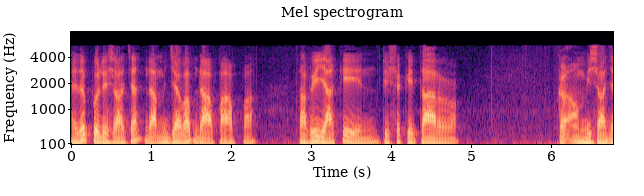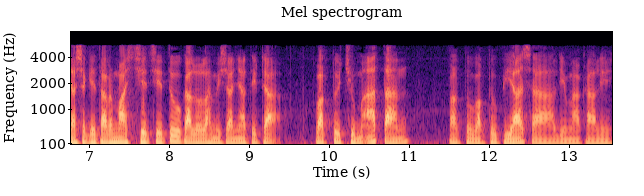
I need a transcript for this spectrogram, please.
itu boleh saja tidak menjawab tidak apa-apa. Tapi yakin di sekitar ke, misalnya sekitar masjid situ kalaulah misalnya tidak waktu jumatan waktu-waktu biasa lima kali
